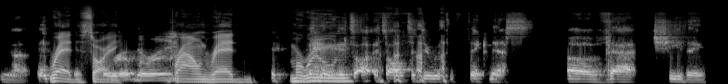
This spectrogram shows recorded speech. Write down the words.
Yeah. It, red, sorry. Maroon. Brown, red, maroon. It's all, it's all to do with the thickness of that sheathing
